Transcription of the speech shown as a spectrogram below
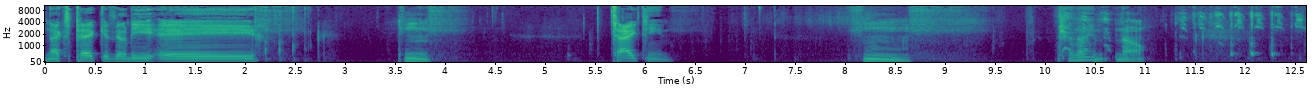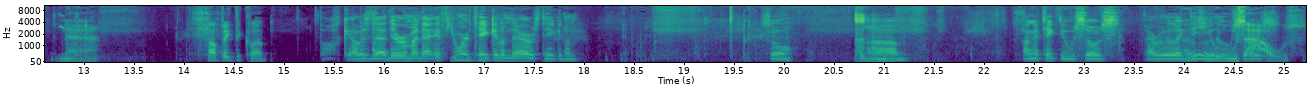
Next pick is going to be a hmm tag team. Hmm. Should I? No. Nah. I'll pick the club. Fuck, I was that. They were my. ne- If you weren't taking them there, I was taking them. So, um, I'm gonna take the Usos. I really like the Oh, heel the Usos. Usos.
